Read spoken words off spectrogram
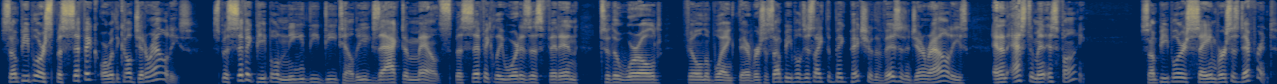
Some people are specific or what they call generalities. Specific people need the detail, the exact amount. Specifically, where does this fit in to the world, fill in the blank there, versus some people just like the big picture, the vision, and generalities, and an estimate is fine. Some people are same versus different.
